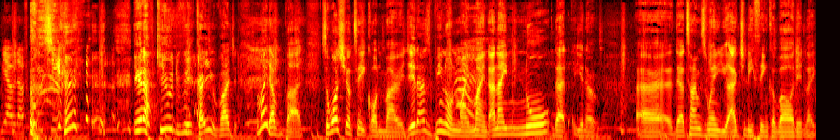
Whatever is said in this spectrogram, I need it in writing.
Yeah, I would have killed you. You would have killed me. Can you imagine? I might have bad. So, what's your take on marriage? It has been on my mind, and I know that you know uh, there are times when you actually think about it, like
